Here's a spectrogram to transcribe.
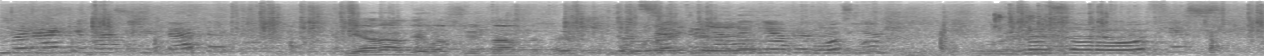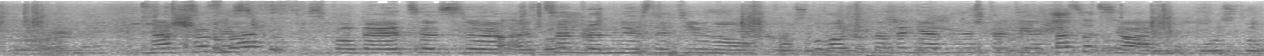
Ми раді вас вітати Я радий вас вітати в надання послуг Прозорий офіс. Наш офіс складається з центру адміністративного послуг, надання адміністративних та соціальних послуг.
